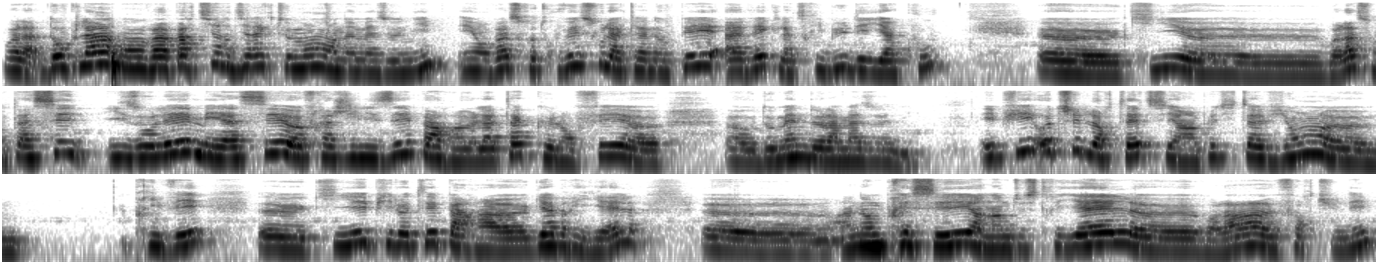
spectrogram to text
Voilà, donc là, on va partir directement en Amazonie et on va se retrouver sous la canopée avec la tribu des Yaku, euh, qui euh, voilà, sont assez isolés mais assez euh, fragilisés par l'attaque que l'on fait au domaine de l'Amazonie. Et puis, au-dessus de leur tête, il y a un petit avion privé qui est piloté par Gabriel, euh, un homme pressé, un industriel, euh, voilà, fortuné.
